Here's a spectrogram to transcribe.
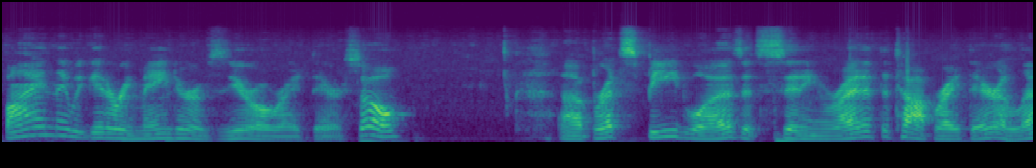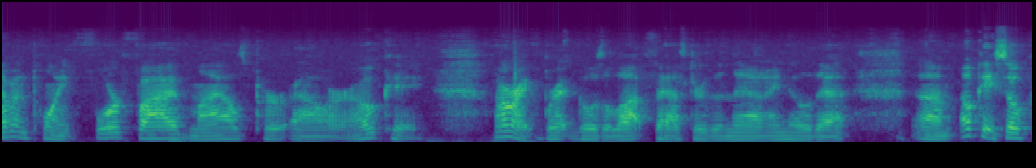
Finally, we get a remainder of 0 right there. So uh, Brett's speed was, it's sitting right at the top right there, 11.45 miles per hour. Okay. All right, Brett goes a lot faster than that. I know that. Um, okay, so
